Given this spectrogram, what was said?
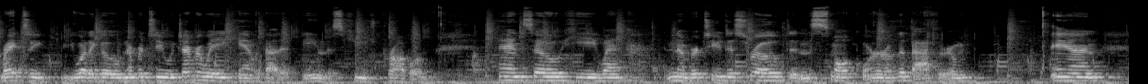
right? So you, you want to go number two whichever way you can without it being this huge problem. And so he went number two disrobed in the small corner of the bathroom. And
